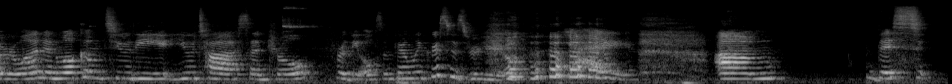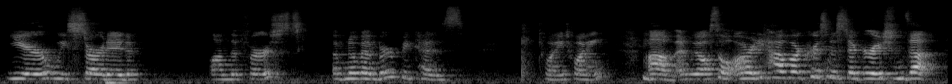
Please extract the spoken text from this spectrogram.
everyone, and welcome to the Utah Central for the Olson Family Christmas Review. Yay! um, this year we started on the 1st of November because 2020. Um, and we also already have our Christmas decorations up,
